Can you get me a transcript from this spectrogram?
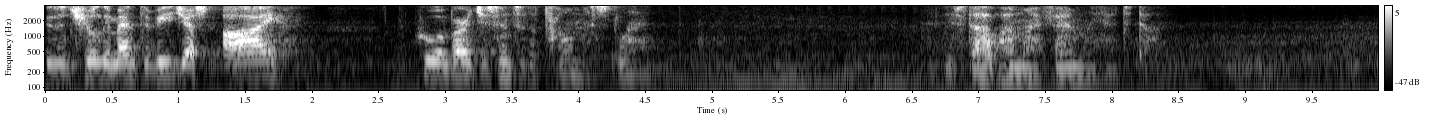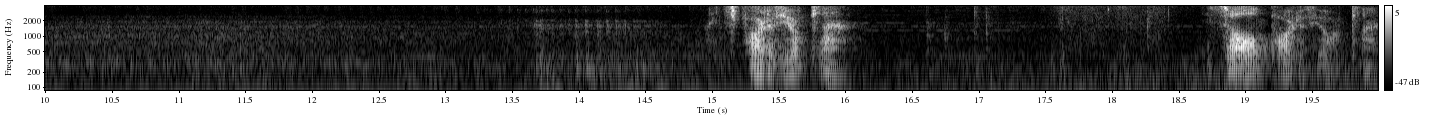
Is it truly meant to be just I who emerges into the promised land? Is that why my family had to die? It's part of your plan. It's all part of your plan.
